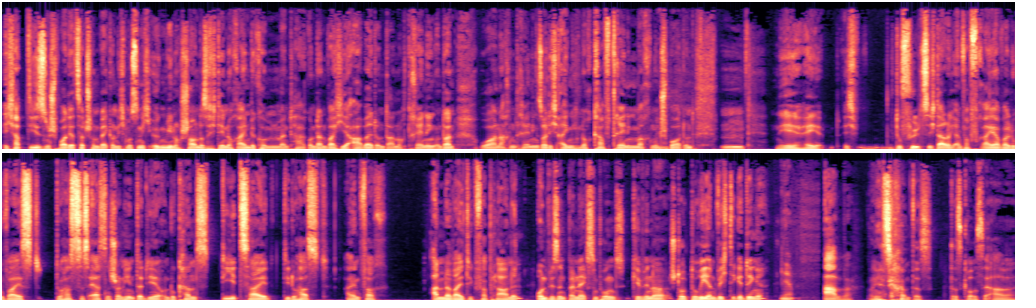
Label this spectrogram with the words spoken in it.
ich habe diesen Sport jetzt halt schon weg und ich muss nicht irgendwie noch schauen, dass ich den noch reinbekomme in meinen Tag und dann war hier Arbeit und da noch Training und dann, oh, nach dem Training sollte ich eigentlich noch Krafttraining machen und Sport und mh, nee, hey, ich, du fühlst dich dadurch einfach freier, weil du weißt, du hast es erstens schon hinter dir und du kannst die Zeit, die du hast, einfach anderweitig verplanen. Und wir sind beim nächsten Punkt. Gewinner strukturieren wichtige Dinge, Ja. aber, und jetzt kommt das, das große Aber,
